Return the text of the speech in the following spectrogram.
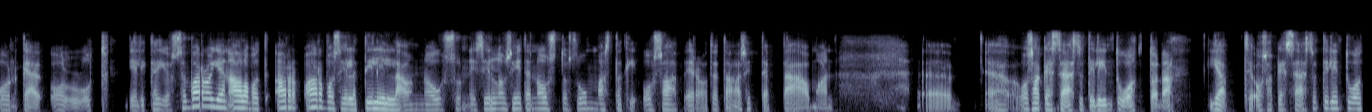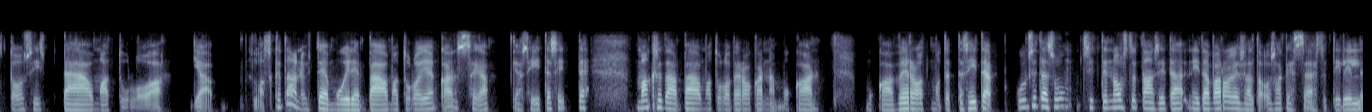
on käy, ollut. Eli jos se varojen arvo, arvo siellä tilillä on noussut, niin silloin siitä nostosummastakin osa verotetaan sitten pääoman ö, osakesäästötilin tuottona. Ja se osakesäästötilin tuotto on siis pääomatuloa ja lasketaan yhteen muiden pääomatulojen kanssa ja, ja siitä sitten maksetaan pääomatuloverokannan mukaan, mukaan verot, mutta että siitä, kun sitä sum, sitten nostetaan sitä, niitä varoja sieltä osakesäästötilille,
